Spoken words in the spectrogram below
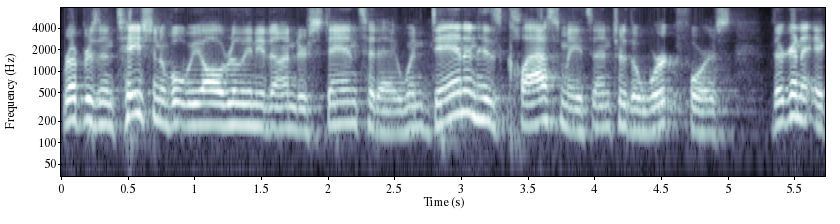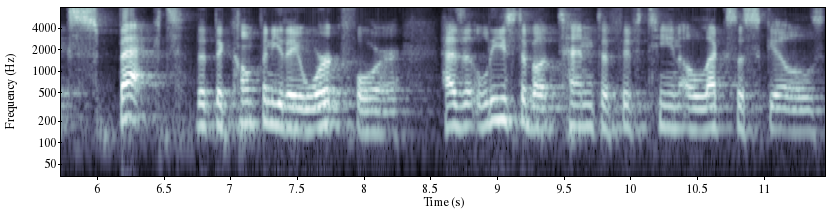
representation of what we all really need to understand today. When Dan and his classmates enter the workforce, they're going to expect that the company they work for has at least about 10 to 15 Alexa skills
